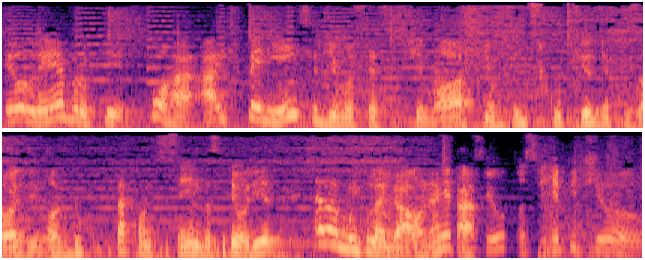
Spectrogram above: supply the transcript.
eu lembro que, porra, a experiência de você assistir Lost, de você discutir os episódios de Lost, do que tá acontecendo, das teorias, era muito legal, né, cara? repetiu, não se repetiu.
